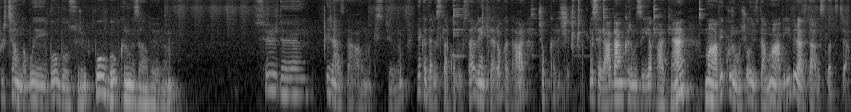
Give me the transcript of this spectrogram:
fırçamla boyayı bol bol sürüp bol bol kırmızı alıyorum. Sürdüm. Biraz daha almak istiyorum. Ne kadar ıslak olursa renkler o kadar çok karışır. Mesela ben kırmızıyı yaparken mavi kurumuş. O yüzden maviyi biraz daha ıslatacağım.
